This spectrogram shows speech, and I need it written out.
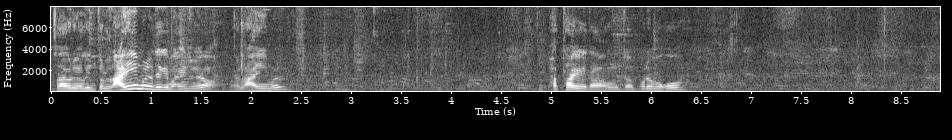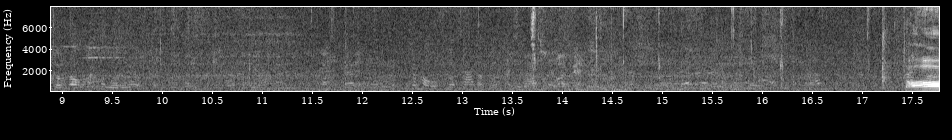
자 그리고 여긴 또 라임을 되게 많이 줘요. 라임을 팟타이에다 먼저 뿌려보고. 어,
